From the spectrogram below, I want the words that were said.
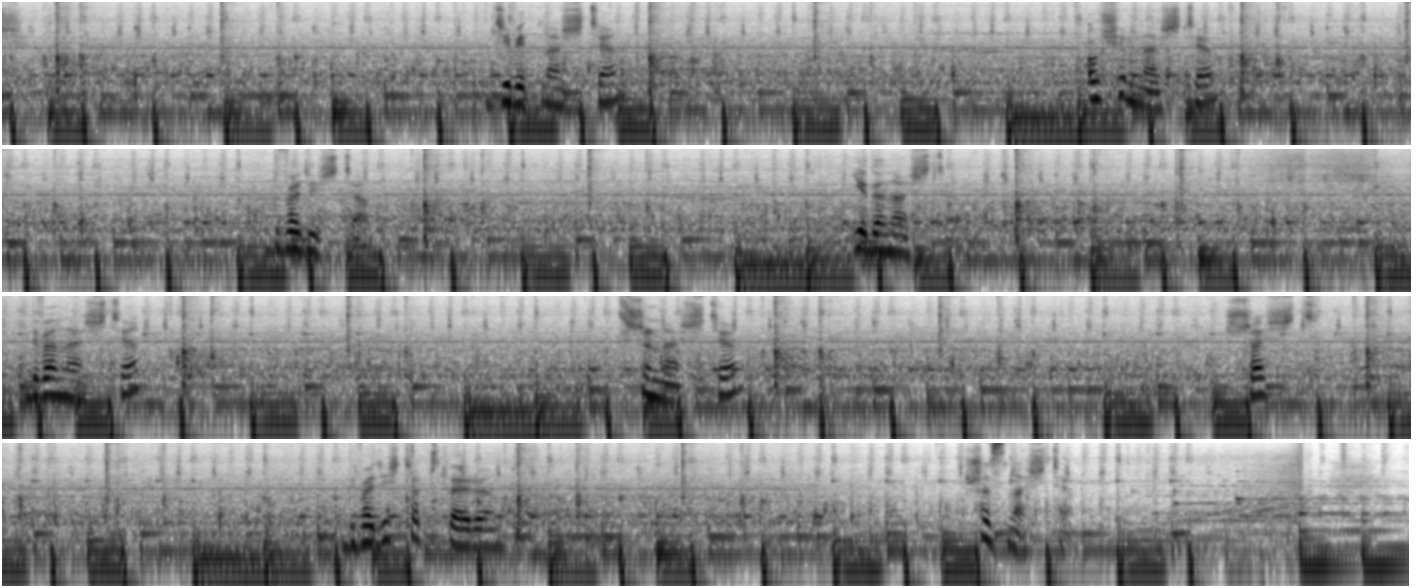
19 18 20 jedenaście, dwanaście, trzynaście, sześć, dwadzieścia cztery, szesnaście.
